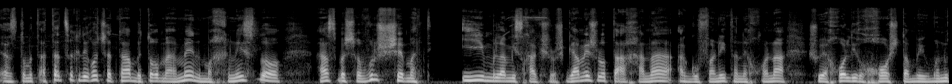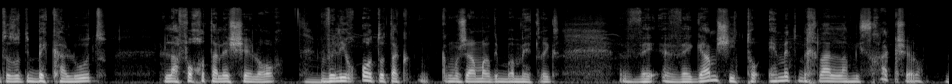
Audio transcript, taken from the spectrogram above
אז זאת אומרת, אתה צריך לראות שאתה בתור מאמן מכניס לו אס בשרוול שמתאים למשחק שלו, שגם יש לו את ההכנה הגופנית הנכונה, שהוא יכול לרכוש את המיומנות הזאת בקלות. להפוך אותה לשלו mm. ולראות אותה כמו שאמרתי במטריקס ו, וגם שהיא תואמת בכלל למשחק שלו. Mm.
